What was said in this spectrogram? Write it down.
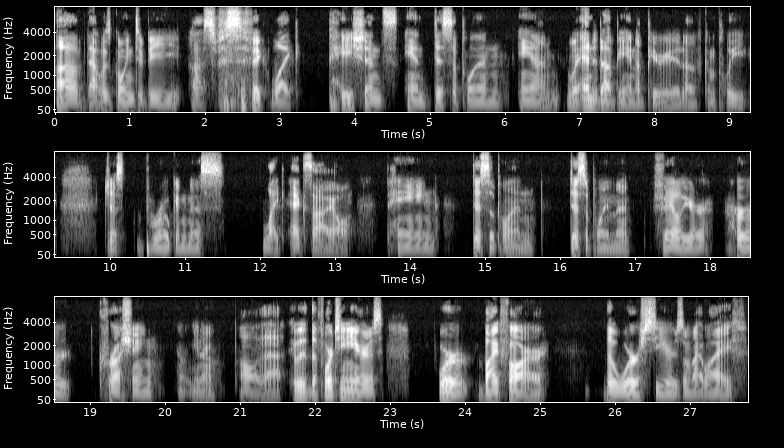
uh, that was going to be a specific like patience and discipline and what ended up being a period of complete just brokenness like exile pain discipline disappointment failure hurt crushing you know all of that it was the 14 years were by far the worst years of my life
